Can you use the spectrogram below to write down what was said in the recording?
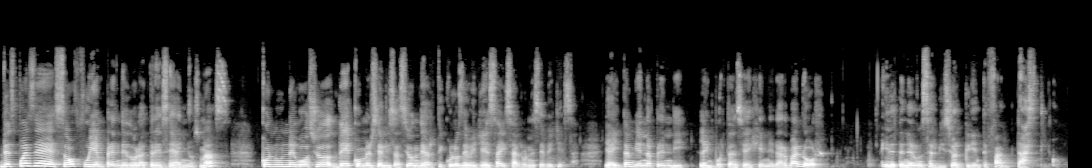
Después de eso fui emprendedora 13 años más con un negocio de comercialización de artículos de belleza y salones de belleza. Y ahí también aprendí la importancia de generar valor y de tener un servicio al cliente fantástico.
